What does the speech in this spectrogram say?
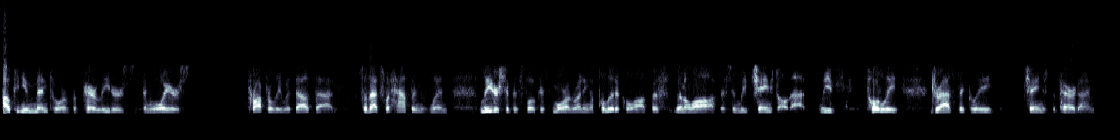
How can you mentor and prepare leaders and lawyers properly without that? So that's what happens when leadership is focused more on running a political office than a law office. And we've changed all that. We've totally drastically changed the paradigm.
